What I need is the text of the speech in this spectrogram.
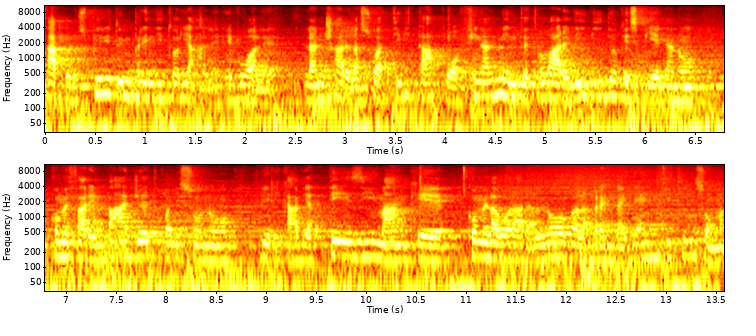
ha quello spirito imprenditoriale e vuole lanciare la sua attività può finalmente trovare dei video che spiegano come fare il budget, quali sono i ricavi attesi, ma anche come lavorare al logo, alla brand identity, insomma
